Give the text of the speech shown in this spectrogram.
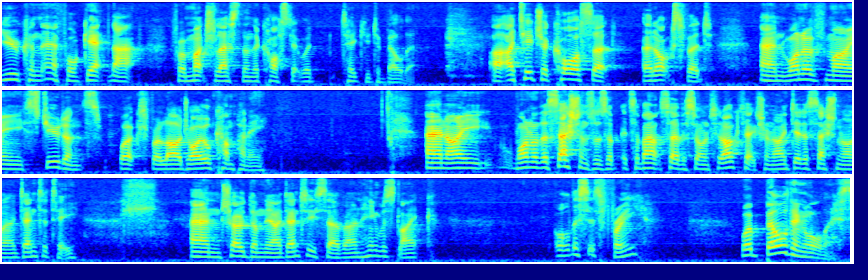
you can therefore get that for much less than the cost it would take you to build it. Uh, I teach a course at, at Oxford, and one of my students works for a large oil company. And I, one of the sessions was, a, it's about service-oriented architecture, and I did a session on identity and showed them the identity server, and he was like, all this is free? We're building all this.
